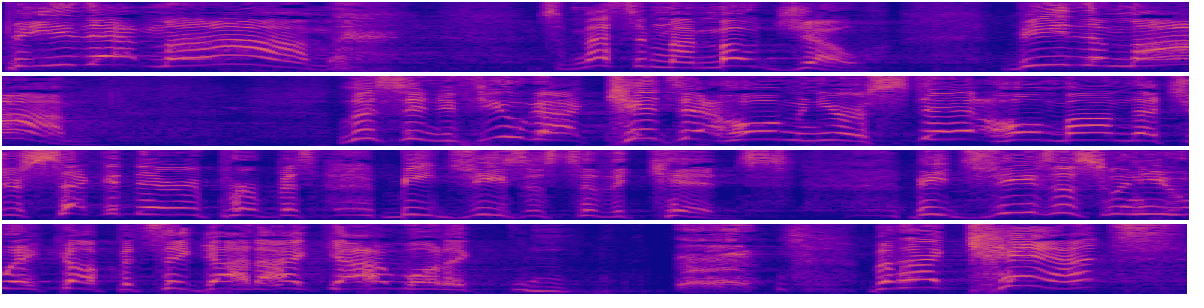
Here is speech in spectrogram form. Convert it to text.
Be that mom. It's messing my mojo. Be the mom. Listen, if you got kids at home and you're a stay at home mom, that's your secondary purpose. Be Jesus to the kids. Be Jesus when you wake up and say, God, I, I want to, but I can't.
